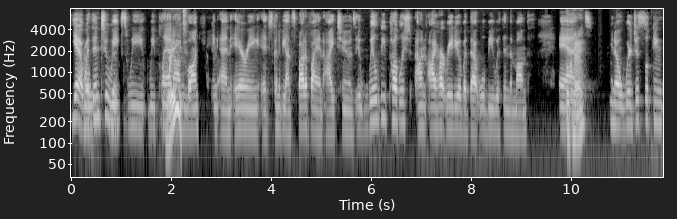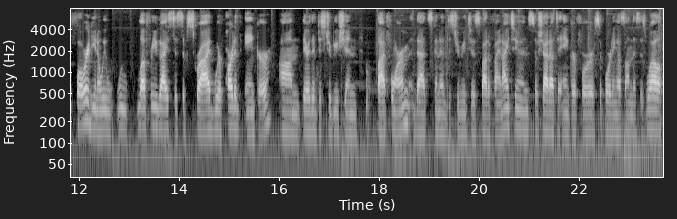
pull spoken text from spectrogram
yeah within two weeks we we plan Great. on launching and airing it's going to be on spotify and itunes it will be published on iheartradio but that will be within the month and Okay. You know we're just looking forward you know we, we love for you guys to subscribe. We're part of anchor. Um, they're the distribution platform that's going to distribute to spotify and itunes. So shout out to anchor for supporting us on this as well.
